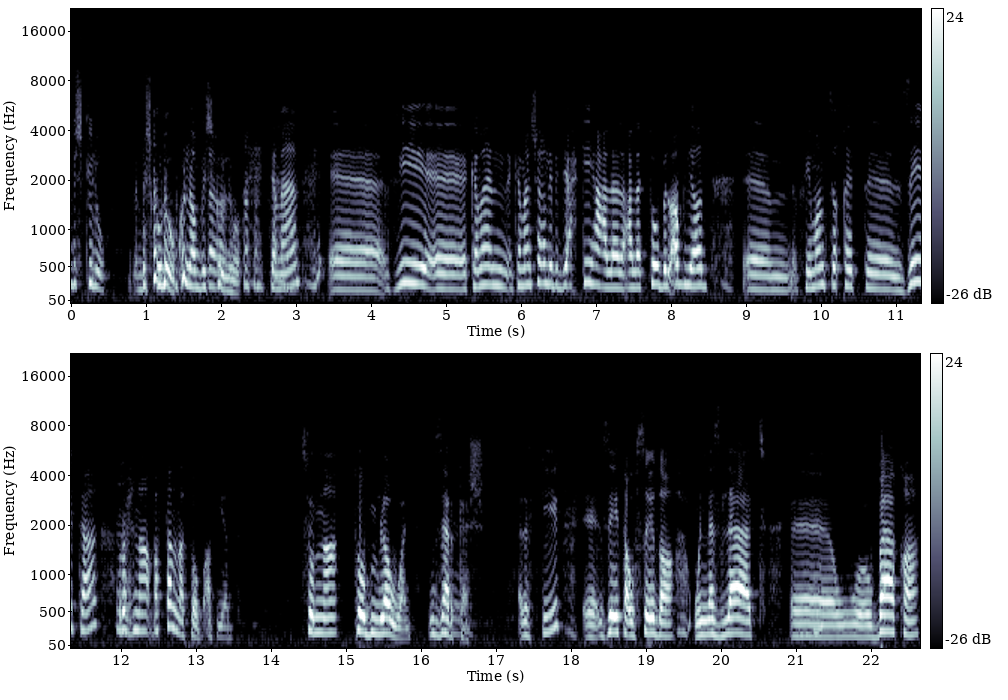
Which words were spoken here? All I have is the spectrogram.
بشكلوه بشكلوه كلهم بيشكلوه تمام؟ آه في آه كمان كمان شغلة بدي أحكيها على على الثوب الأبيض. في منطقة آه، زيتا. رحنا بطلنا ثوب أبيض. صرنا ثوب ملون مزركش. عرفت كيف؟ آه، زيتا وصيدا والنزلات آه، وباقة.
